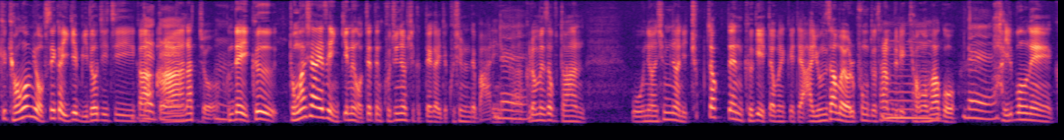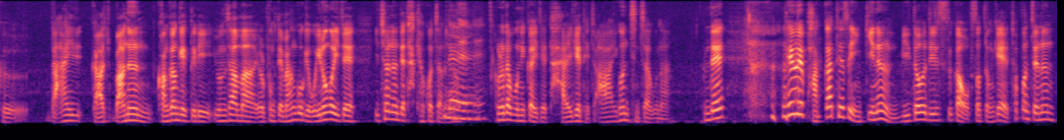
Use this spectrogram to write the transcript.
그 경험이 없으니까 이게 믿어지지가 네네. 않았죠. 음. 근데 그 동아시아에서 인기는 어쨌든 구준엽 씨 그때가 이제 90년대 말이니까 네. 그러면서부터 한 5년 10년이 축적된 그게 있다 보니까 이제 아 윤사마 열풍도 사람들이 음. 경험하고 네. 아 일본의 그 나이 아주 많은 관광객들이 윤사마 열풍 때문에 한국에 오고 이런 걸 이제 2000년대 다 겪었잖아요. 네. 그러다 보니까 이제 다 알게 되죠. 아 이건 진짜구나. 근데 해외 바깥에서 인기는 믿어질 수가 없었던 게 첫 번째는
